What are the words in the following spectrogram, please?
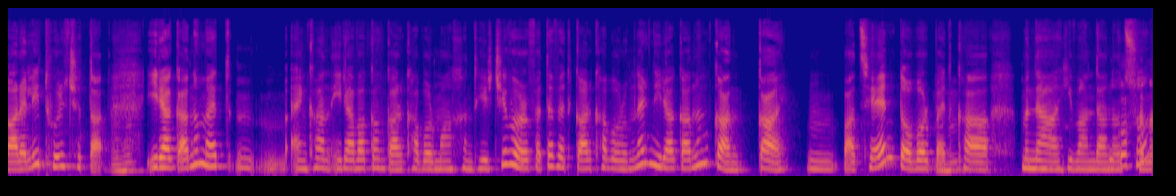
կարելի թույլ չտալ։ Իրականում այդ այնքան իրավական կարգավորման խնդիր չի, որովհետև այդ կարգավորումներն իրականում կան, կա պացիենտ, ով որ պետքա մնա հիվանդանոցում։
